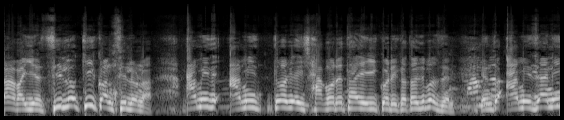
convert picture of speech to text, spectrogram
না ভাইয়া ছিল কি কন ছিল না? আমি আমি তো এই সাগরে থাই এই করি কথা বুঝলেন? কিন্তু আমি জানি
